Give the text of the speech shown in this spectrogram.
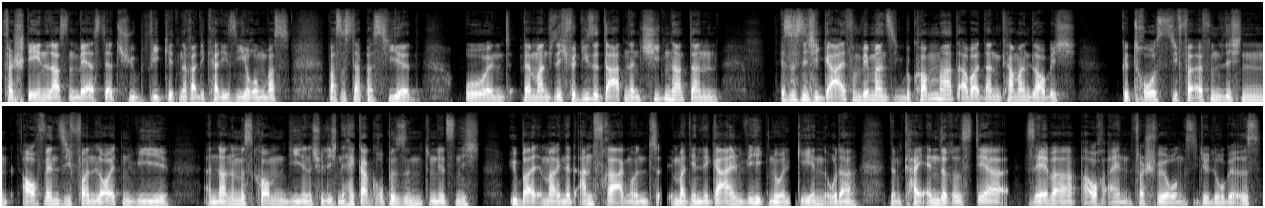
verstehen lassen, wer ist der Typ, wie geht eine Radikalisierung, was, was ist da passiert. Und wenn man sich für diese Daten entschieden hat, dann es ist nicht egal, von wem man sie bekommen hat, aber dann kann man, glaube ich, getrost sie veröffentlichen, auch wenn sie von Leuten wie Anonymous kommen, die natürlich eine Hackergruppe sind und jetzt nicht überall immer nicht anfragen und immer den legalen Weg nur gehen oder einem Kai Enderes, der selber auch ein Verschwörungsideologe ist.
